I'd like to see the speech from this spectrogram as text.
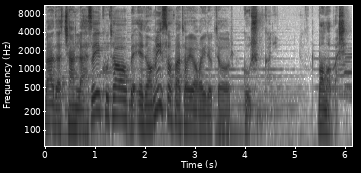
بعد از چند لحظه کوتاه به ادامه صحبت‌های آقای دکتر گوش می‌کنیم. با ما باشید.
